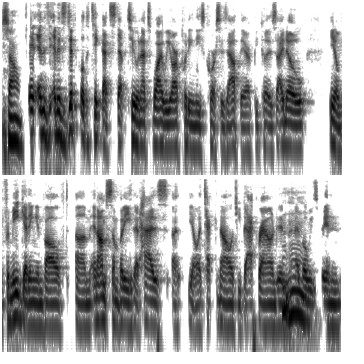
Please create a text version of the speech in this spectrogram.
So, and, and, and it's difficult to take that step too, and that's why we are putting these courses out there because I know you know, for me getting involved, um, and I'm somebody that has a, you know a technology background, and mm-hmm. I've always been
